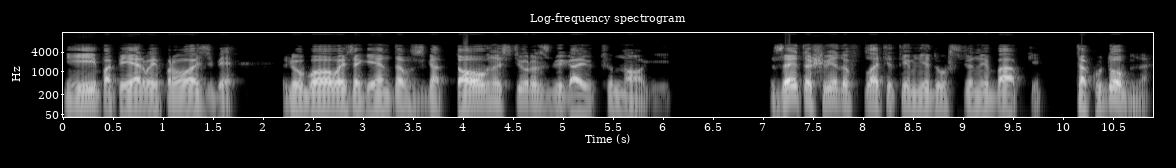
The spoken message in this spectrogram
И по первой просьбе любого из агентов с готовностью разбегают ноги. За это шведов платят им недурственные бабки. Так удобно.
